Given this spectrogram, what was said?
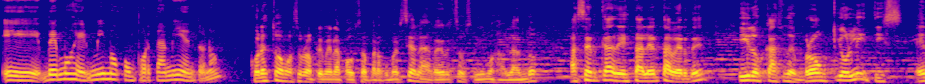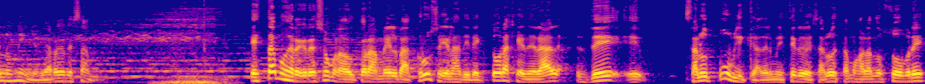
eh, vemos el mismo comportamiento, ¿no? Con esto vamos a hacer una primera pausa para comerciales. Al regreso seguimos hablando acerca de esta alerta verde y los casos de bronquiolitis en los niños. Ya regresamos. Estamos de regreso con la doctora Melba Cruz, ella es la directora general de eh, Salud Pública del Ministerio de Salud. Estamos hablando sobre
